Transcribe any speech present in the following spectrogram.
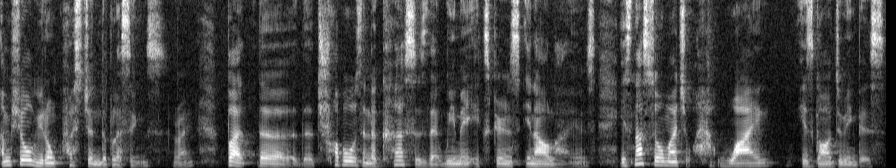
I'm sure we don't question the blessings, right? But the, the troubles and the curses that we may experience in our lives, it's not so much how, why is God doing this?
